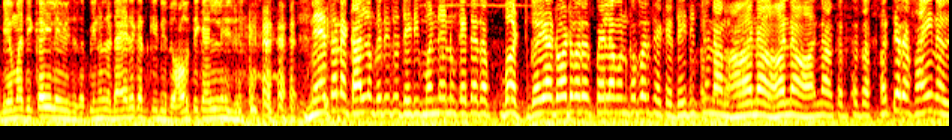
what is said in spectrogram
બે માંથી કઈ લેવી છે તો પિનલે ડાયરેક્ટ જ કહી દીધું આવતીકાલની જ. મેં છે ને કાલનું કહી દીધું જયદીપ મંડે નું કહેતા હતા બટ ગયા દોઢ વર્ષ પહેલા મને ખબર છે કે જયદીપ છે ને આમ હાના હા ના કરતા હતા. અત્યારે ફાઇનલ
